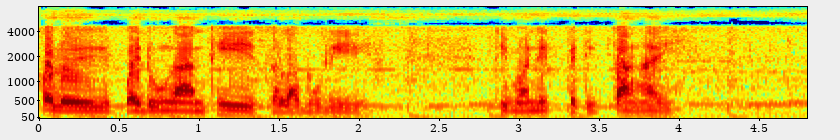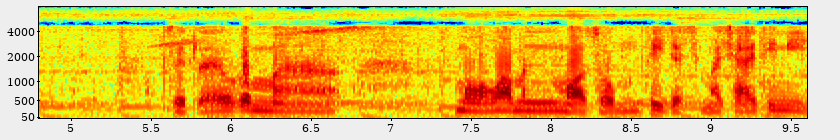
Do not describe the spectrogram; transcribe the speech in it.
ก็เลยไปดูงานที่สระบุรี ที่มานิดไปติดตั้งให้ เสร็จแล้วก็มามองว่ามันเหมาะสมที่จะมาใช้ที่นี่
